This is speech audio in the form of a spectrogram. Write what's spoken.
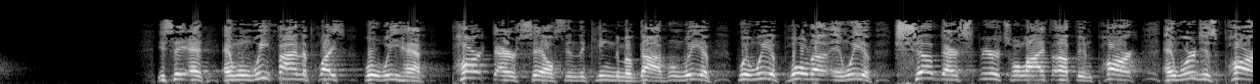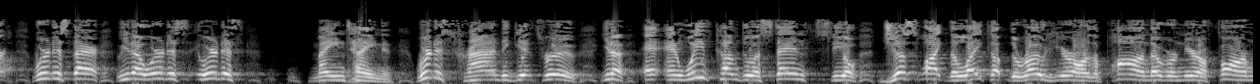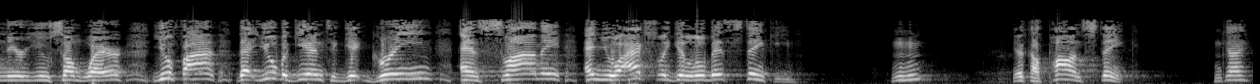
You see, and, and when we find a place where we have parked ourselves in the kingdom of God, when we have, when we have pulled up and we have shoved our spiritual life up in park and we're just parked, we're just there, you know, we're just, we're just maintaining. We're just trying to get through. You know, and, and, we've come to a standstill just like the lake up the road here or the pond over near a farm near you somewhere. You'll find that you'll begin to get green and slimy and you'll actually get a little bit stinky. Mm-hmm. Yeah, cause ponds stink. Okay?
